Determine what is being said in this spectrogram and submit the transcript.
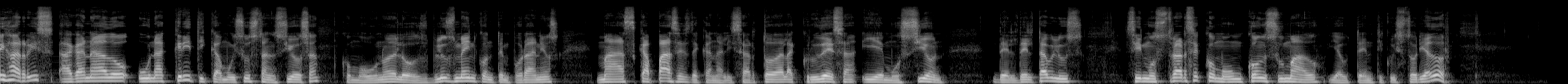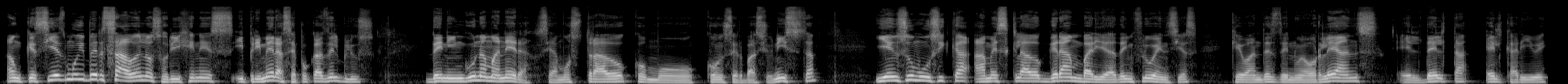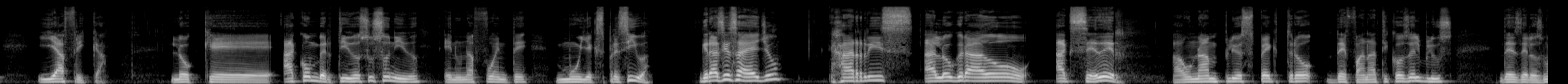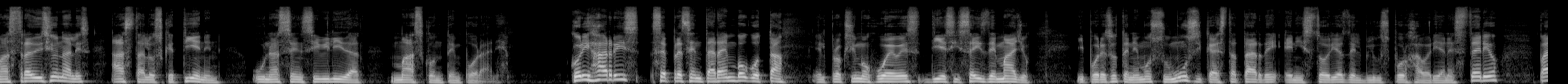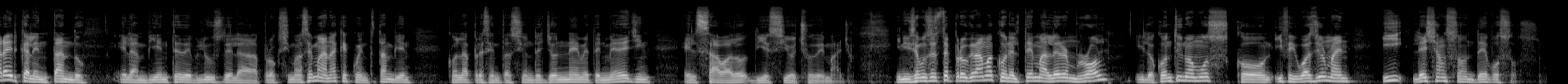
Corey Harris ha ganado una crítica muy sustanciosa como uno de los bluesmen contemporáneos más capaces de canalizar toda la crudeza y emoción del Delta Blues sin mostrarse como un consumado y auténtico historiador. Aunque sí es muy versado en los orígenes y primeras épocas del blues, de ninguna manera se ha mostrado como conservacionista y en su música ha mezclado gran variedad de influencias que van desde Nueva Orleans, el Delta, el Caribe y África, lo que ha convertido su sonido en una fuente muy expresiva. Gracias a ello, Harris ha logrado acceder a un amplio espectro de fanáticos del blues, desde los más tradicionales hasta los que tienen una sensibilidad más contemporánea. Cory Harris se presentará en Bogotá el próximo jueves 16 de mayo y por eso tenemos su música esta tarde en Historias del Blues por Javerian Estéreo para ir calentando el ambiente de blues de la próxima semana que cuenta también con la presentación de John Nemeth en Medellín el sábado 18 de mayo. Iniciamos este programa con el tema Let 'em Roll y lo continuamos con If It Was Your Man y Les Chansons de Vossos.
